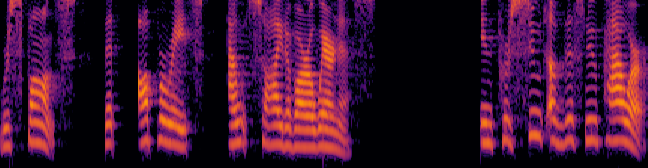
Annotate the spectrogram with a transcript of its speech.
response that operates outside of our awareness in pursuit of this new power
